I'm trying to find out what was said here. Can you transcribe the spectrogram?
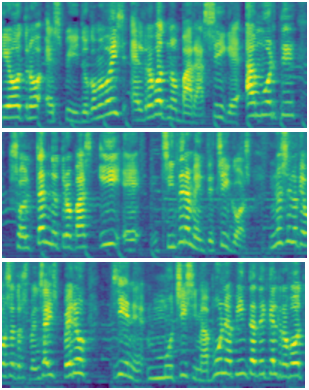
que otro espíritu. Como veis el robot no para, sigue a muerte soltando tropas y eh, sinceramente chicos no sé lo que vosotros pensáis pero tiene muchísima buena pinta de que el robot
